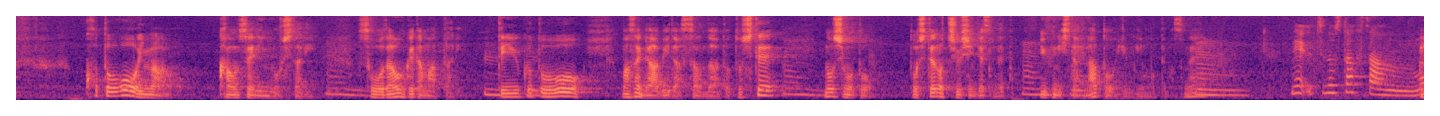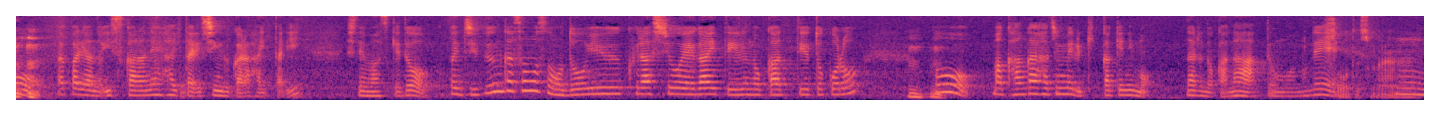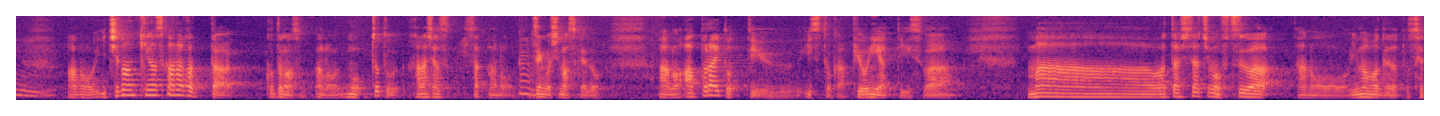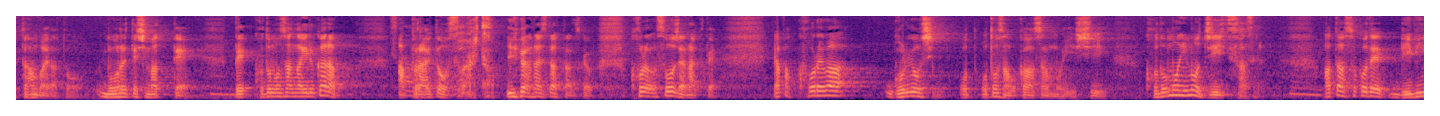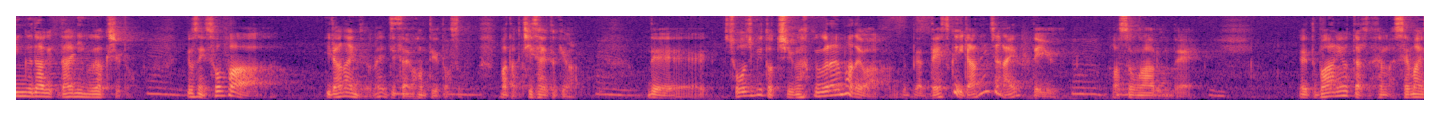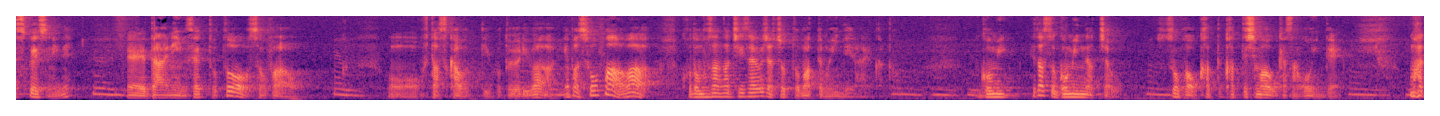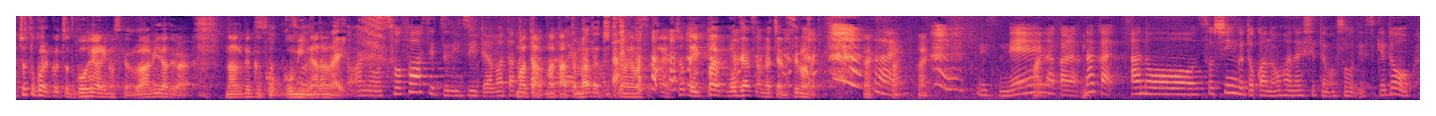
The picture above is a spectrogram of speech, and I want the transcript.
ことを今カウンセリングをしたりうん相談を承ったりっていうことをまさにラビーダスタンダードとしての仕事としての中心ですねというふうにしたいなというふうに思ってますね。うん。ね、うちのスタッフさんもやっぱりあの椅子からね入ったり寝具から入ったりしてますけどやっぱり自分がそもそもどういう暮らしを描いているのかっていうところを、まあ、考え始めるきっかけにもなるのかなって思うので。そうですね、うん。あの一番気が付かなかったことがあのもうちょっと話はさあのうん。前後しますけど、あのアップライトっていう椅子とかピオニアっていう椅子は、まあ私たちも普通はあの今までだとセット販売だと乗れてしまって、うん。で子供さんがいるからアップライトを座るという話だったんですけどこれはそうじゃなくてやっぱこれはご両親おお父さんお母さんもいいし子供にも自立させる。うん。あとはそこでリビングダダイニング学習と。うん。要するにソファーいらないんですよね実際は本当に言うと、うん。まだ小さい時は。うん。で正直言うと中学ぐらいまではデスクいらないんじゃないっていううん。発想があるんで、えっと場合によっては狭いスペースにね、うん。えーダイニングセットとソファーをうん。お2つ買うっていうことよりは、うん。やっぱりソファーは子供さんが小さいうちはちょっと待ってもいいんじゃないかと、うんうんゴミ下手するとゴミになっちゃう、うんソファーを買って買ってしまうお客さんが多いんで、うんまあちょっとこれちょっと語弊ありますけどラビーダではなるべくこそうゴミにならないあのソファー説についてはまたまたまたまたちょっと考えます。は いちょっといっぱい盛りだくさんになっちゃうんです。すみません。はいはい。ですね、はいだからなんかあのーそう寝具とかのお話しててもそうですけど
